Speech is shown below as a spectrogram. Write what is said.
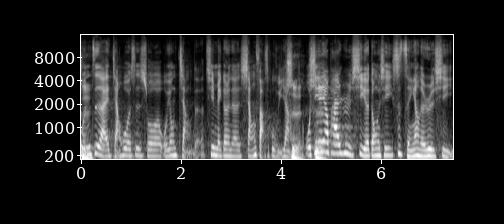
文字来讲，或者是说我用讲的，其实每个人的想法是不一样的。是，我今天要拍日系的东西是怎样的日系？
